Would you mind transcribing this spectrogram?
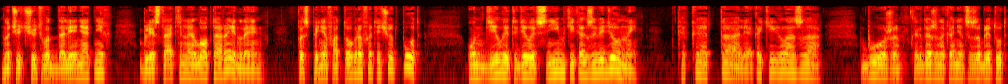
но чуть-чуть в отдалении от них, блистательная Лота Рейнлейн. По спине фотографа течет пот. Он делает и делает снимки, как заведенный. Какая талия, какие глаза! Боже, когда же, наконец, изобретут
